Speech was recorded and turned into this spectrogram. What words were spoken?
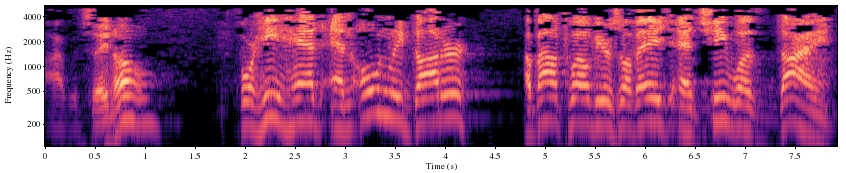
I would say no. For he had an only daughter, about 12 years of age, and she was dying.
